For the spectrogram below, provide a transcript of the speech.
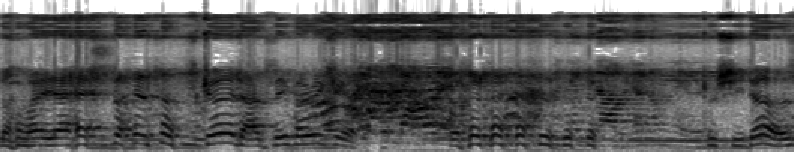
No way, yes, that's good actually, very good. Because she does.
